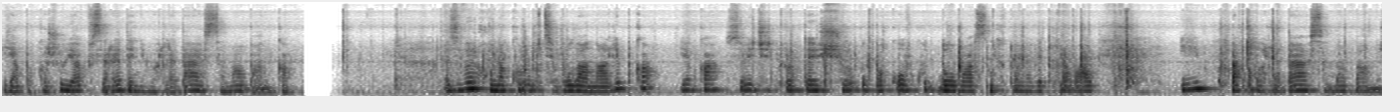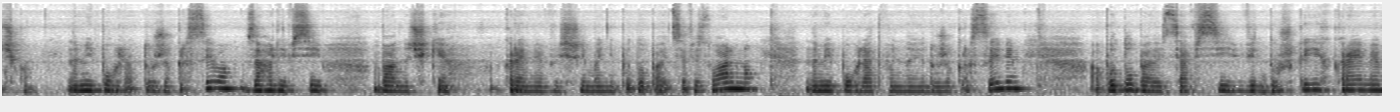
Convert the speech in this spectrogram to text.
я покажу, як всередині виглядає сама банка. Зверху на коробці була наліпка, яка свідчить про те, що упаковку до вас ніхто не відкривав. І так виглядає сама баночка. На мій погляд, дуже красива. Взагалі, всі баночки кремів виші мені подобаються візуально. На мій погляд, вони дуже красиві подобаються всі віддушки їх кремів.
